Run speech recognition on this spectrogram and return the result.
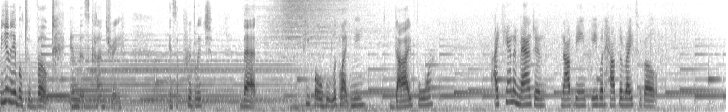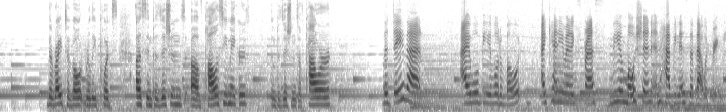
Being able to vote in this country is a privilege that people who look like me died for. I can't imagine not being able to have the right to vote. The right to vote really puts us in positions of policymakers, in positions of power. The day that I will be able to vote, I can't even express the emotion and happiness that that would bring me.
